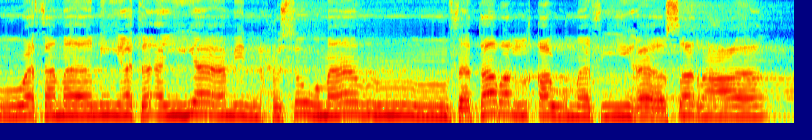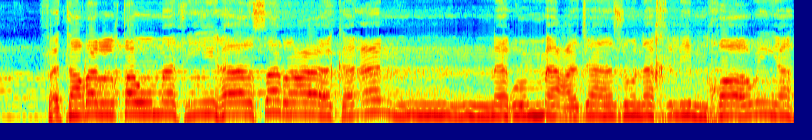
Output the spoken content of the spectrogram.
وثمانية أيام حسوما فترى القوم فيها صرعا فترى القوم فيها صرعا كأنهم أعجاز نخل خاوية.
